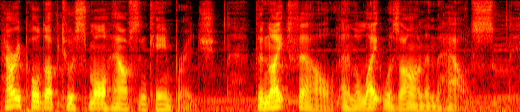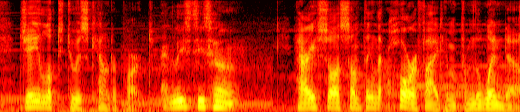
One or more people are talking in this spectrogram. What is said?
Harry pulled up to a small house in Cambridge. The night fell, and the light was on in the house. Jay looked to his counterpart. At least he's home. Harry saw something that horrified him from the window.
